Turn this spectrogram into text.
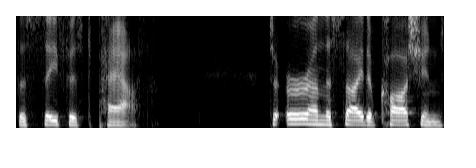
the safest path. To err on the side of caution,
